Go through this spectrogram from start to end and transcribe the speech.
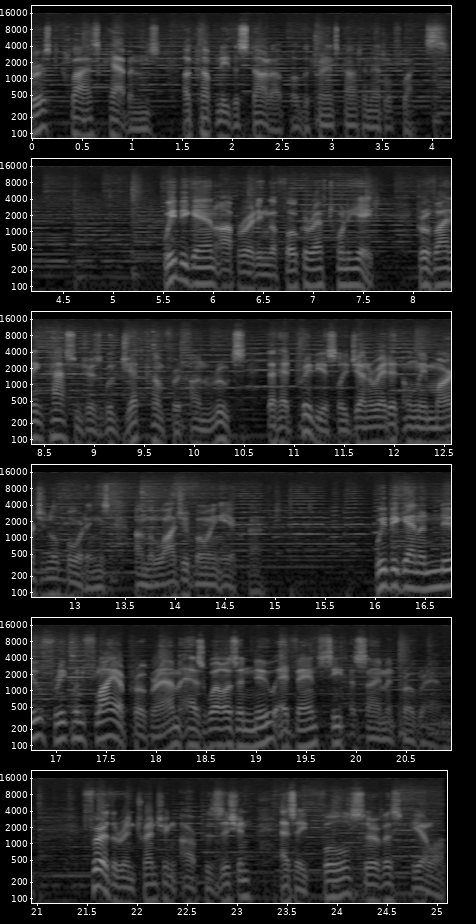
first-class cabins accompany the startup of the transcontinental flights. We began operating the Fokker F-28, providing passengers with jet comfort on routes that had previously generated only marginal boardings on the larger Boeing aircraft. We began a new frequent flyer program as well as a new advanced seat assignment program, further entrenching our position as a full-service airline.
